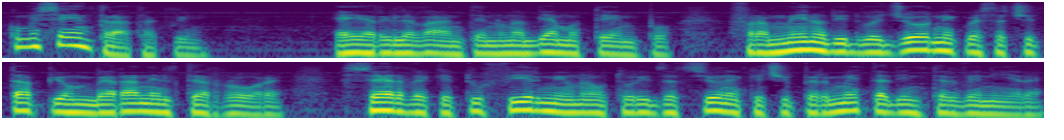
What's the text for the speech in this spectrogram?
Come sei entrata qui? È irrilevante, non abbiamo tempo. Fra meno di due giorni questa città piomberà nel terrore. Serve che tu firmi un'autorizzazione che ci permetta di intervenire.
